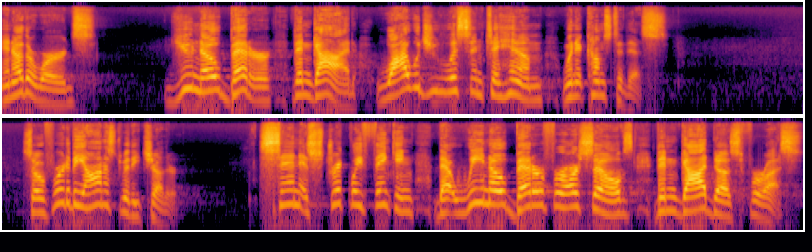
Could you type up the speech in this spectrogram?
In other words, you know better than God. Why would you listen to Him when it comes to this? So, if we're to be honest with each other, sin is strictly thinking that we know better for ourselves than God does for us.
